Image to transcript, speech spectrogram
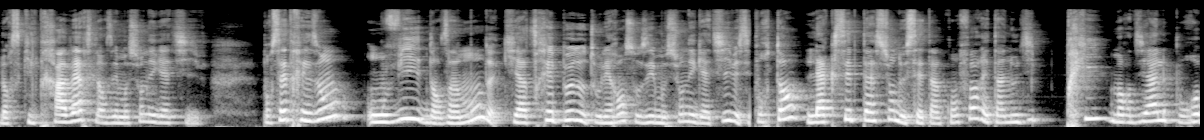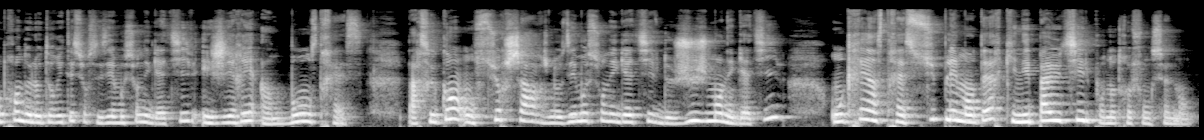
lorsqu'ils traversent leurs émotions négatives. Pour cette raison, on vit dans un monde qui a très peu de tolérance aux émotions négatives et pourtant l'acceptation de cet inconfort est un outil primordial pour reprendre de l'autorité sur ses émotions négatives et gérer un bon stress. Parce que quand on surcharge nos émotions négatives de jugements négatifs, on crée un stress supplémentaire qui n'est pas utile pour notre fonctionnement.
